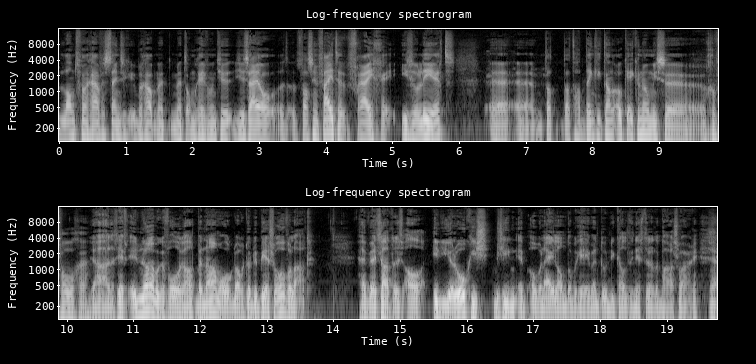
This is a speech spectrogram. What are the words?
land van Ravenstein zich überhaupt met, met de omgeving? Want je, je zei al, het was in feite vrij geïsoleerd. Uh, uh, dat, dat had denk ik dan ook economische gevolgen. Ja, dat heeft enorme gevolgen gehad, met name ook nog door de Beerse overlaat. He, wij zaten dus al ideologisch misschien op een eiland op een gegeven moment, toen die Calvinisten de baas waren. Ja.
